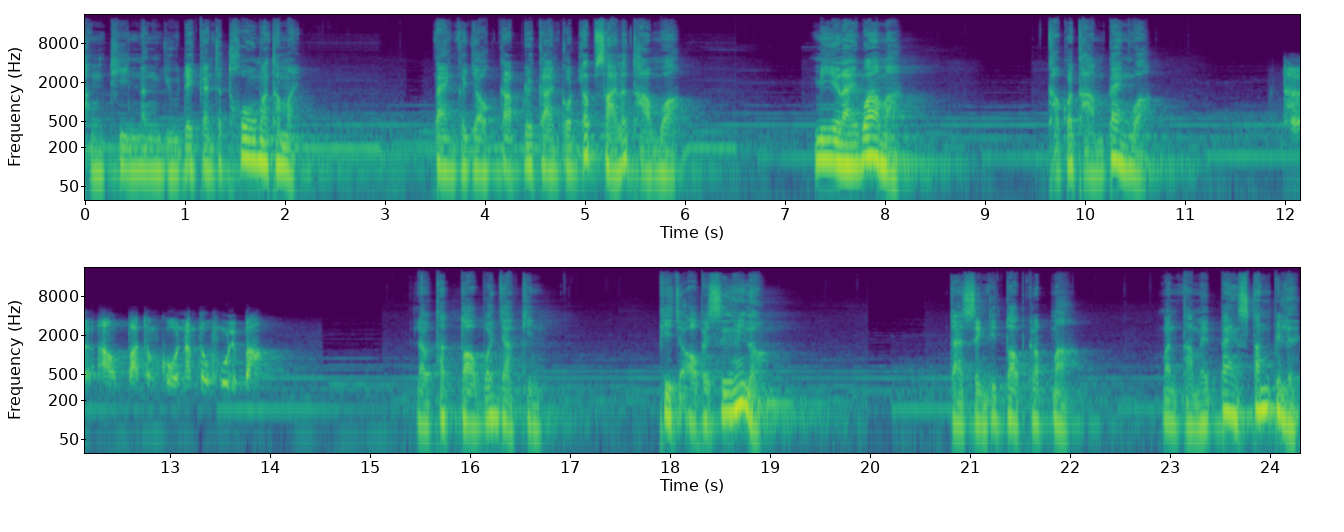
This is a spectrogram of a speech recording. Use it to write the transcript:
ทั้งที่นั่งอยู่ด้วยกันจะโทรมาทำไม แป้งก็ยอกกลับด้วยการกดรับสายแล้วถามว่า มีอะไรว่ามา เขาก็ถามแป้งว่า เธอเอาปลาท่องโกน้ำเต้าหู้หรือเปล่า แล้วถ้าตอบว่าอยากกิน พี่จะออกไปซื้อให้เหรอ แต่สิ่งที่ตอบกลับมา มันทำให้แป้งสตันไปเลย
